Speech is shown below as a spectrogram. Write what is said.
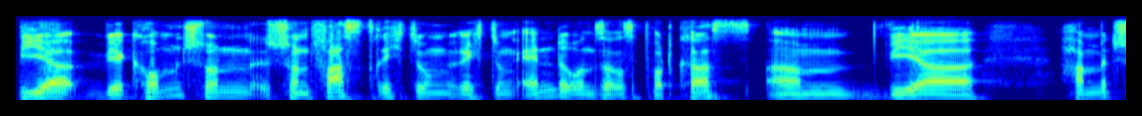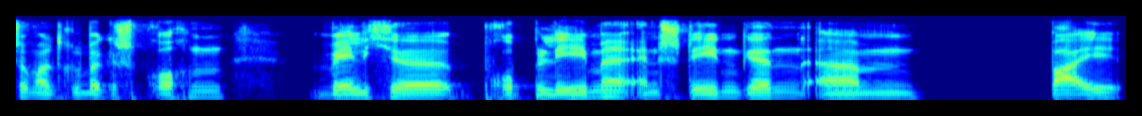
Wir, wir kommen schon, schon fast Richtung, Richtung Ende unseres Podcasts. Ähm, wir haben jetzt schon mal drüber gesprochen, welche Probleme entstehen denn ähm, bei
